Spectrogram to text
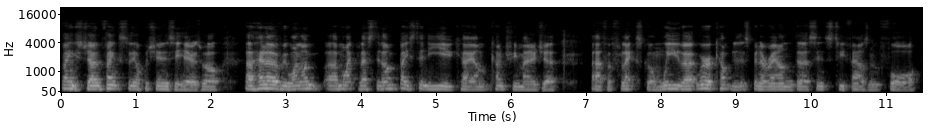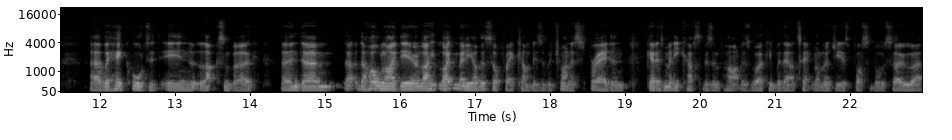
Thanks, Joe. Thanks for the opportunity here as well. Uh, hello, everyone. I'm Mike Plested. I'm based in the UK. I'm country manager for Flexcom. We, we're a company that's been around since 2004. Uh, we're headquartered in Luxembourg, and um, the, the, whole idea, like like many other software companies, we're trying to spread and get as many customers and partners working with our technology as possible. So uh,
